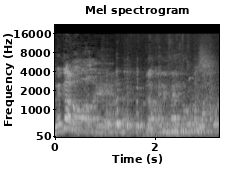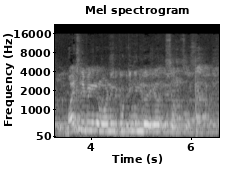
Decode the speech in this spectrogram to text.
Wake up! Why sleeping in the morning, putting in the ear? So, so.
